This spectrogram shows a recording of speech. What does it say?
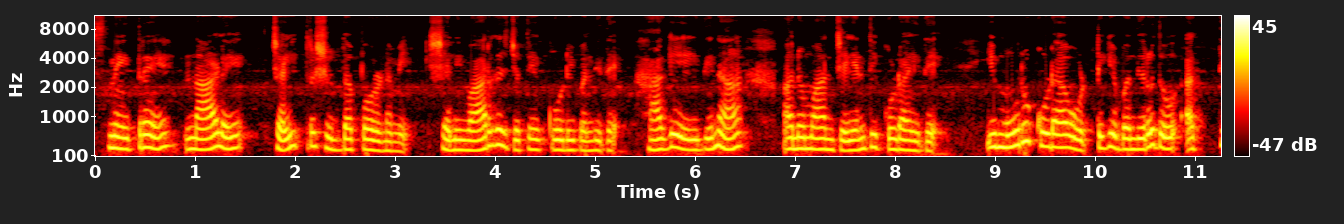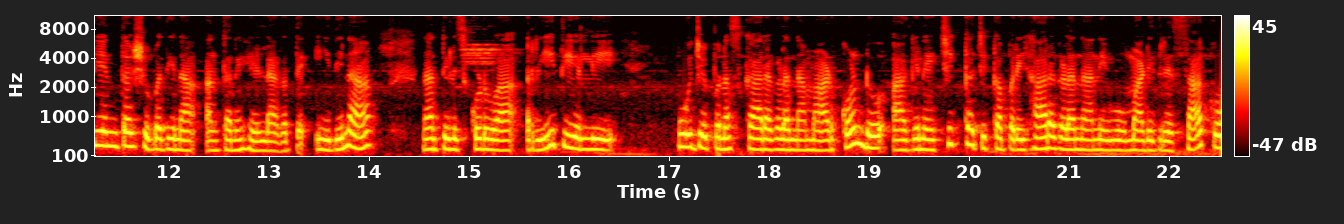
ಸ್ನೇಹಿತರೆ, ನಾಳೆ ಚೈತ್ರ ಶುದ್ಧ ಪೌರ್ಣಮಿ. ಶನಿವಾರದ ಜೊತೆ ಕೂಡಿ ಬಂದಿದೆ. ಹಾಗೆ ಈ ದಿನ ಹನುಮಾನ್ ಜಯಂತಿ ಕೂಡ ಇದೆ. ಈ ಮೂರು ಕೂಡ ಒಟ್ಟಿಗೆ ಬಂದಿರೋದು ಅತ್ಯಂತ ಶುಭ ದಿನ ಅಂತಲೇ ಹೇಳಲಾಗುತ್ತೆ. ಈ ದಿನ ನಾನು ತಿಳಿಸ್ಕೊಡುವ ರೀತಿಯಲ್ಲಿ ಪೂಜೆ ಪುನಸ್ಕಾರಗಳನ್ನು ಮಾಡಿಕೊಂಡು ಹಾಗೆಯೇ ಚಿಕ್ಕ ಚಿಕ್ಕ ಪರಿಹಾರಗಳನ್ನು ನೀವು ಮಾಡಿದರೆ ಸಾಕು.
